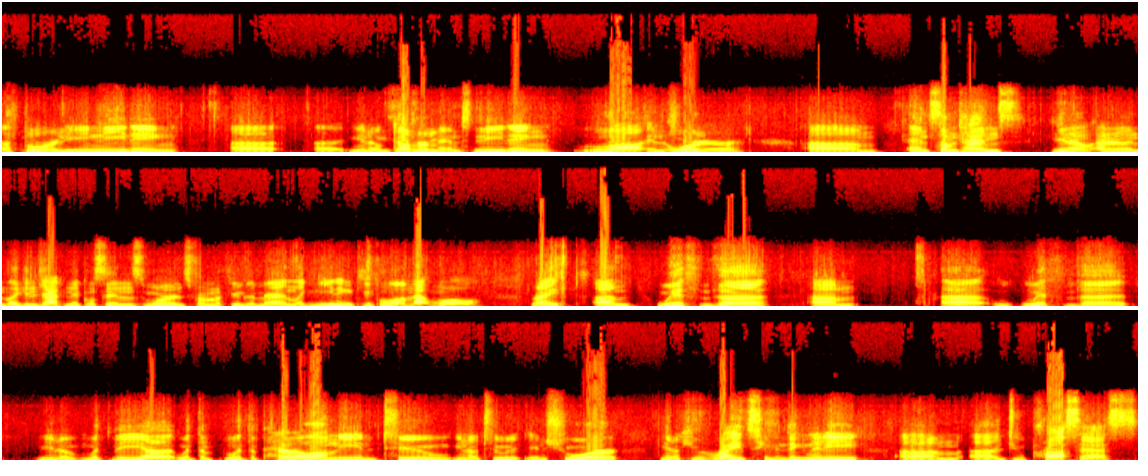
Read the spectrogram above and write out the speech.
authority, needing uh, uh, you know government, needing law and order. Um, and sometimes, you know, I don't know, like in Jack Nicholson's words from A Few Good Men, like needing people on that wall, right? Um, with the um, uh, with the you know with the uh, with the with the parallel need to you know to ensure you know human rights, human dignity, um, uh, due process,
